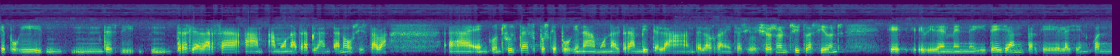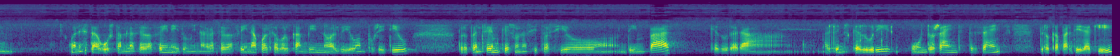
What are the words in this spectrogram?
que pugui traslladar-se a, a una altra planta, no? o si estava eh, en consultes pues, que puguin anar en un altre àmbit de l'organització. Això són situacions que evidentment neguitegen perquè la gent quan, quan està a gust amb la seva feina i domina la seva feina qualsevol canvi no el viu en positiu, però pensem que és una situació d'impàs que durarà el temps que duri, un, dos anys, tres anys, però que a partir d'aquí,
